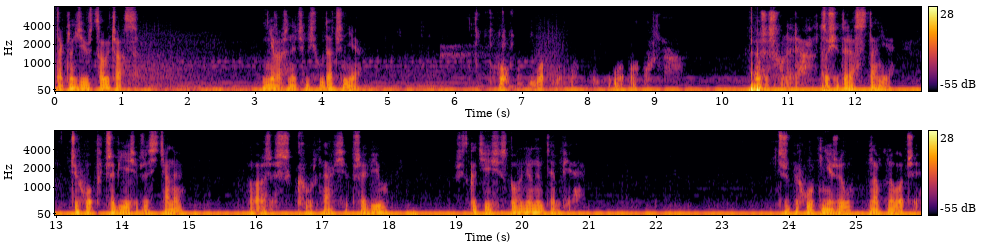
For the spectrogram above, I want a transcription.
Tak będzie już cały czas. Nieważne, czy mi się uda, czy nie. O, o, o, o, kurna. Cholera. Co się teraz stanie? Czy chłop przebije się przez ścianę? Ożeż, kurna, jak się przebił. Wszystko dzieje się w spowolnionym tempie. Czyżby chłop nie żył? Zamknął oczy.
